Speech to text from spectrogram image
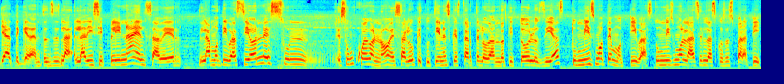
Ya te queda. Entonces la, la disciplina, el saber, la motivación es un, es un juego, ¿no? Es algo que tú tienes que estártelo dando a ti todos los días. Tú mismo te motivas, tú mismo le haces las cosas para ti.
